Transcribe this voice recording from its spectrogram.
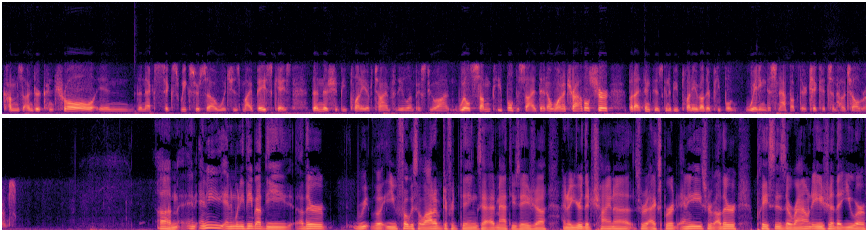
comes under control in the next six weeks or so, which is my base case, then there should be plenty of time for the Olympics to go on. Will some people decide they don't want to travel? Sure, but I think there's going to be plenty of other people waiting to snap up their tickets in hotel rooms. Um, and any and when you think about the other you focus a lot of different things at Matthews Asia. I know you're the China sort of expert. Any sort of other places around Asia that you are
